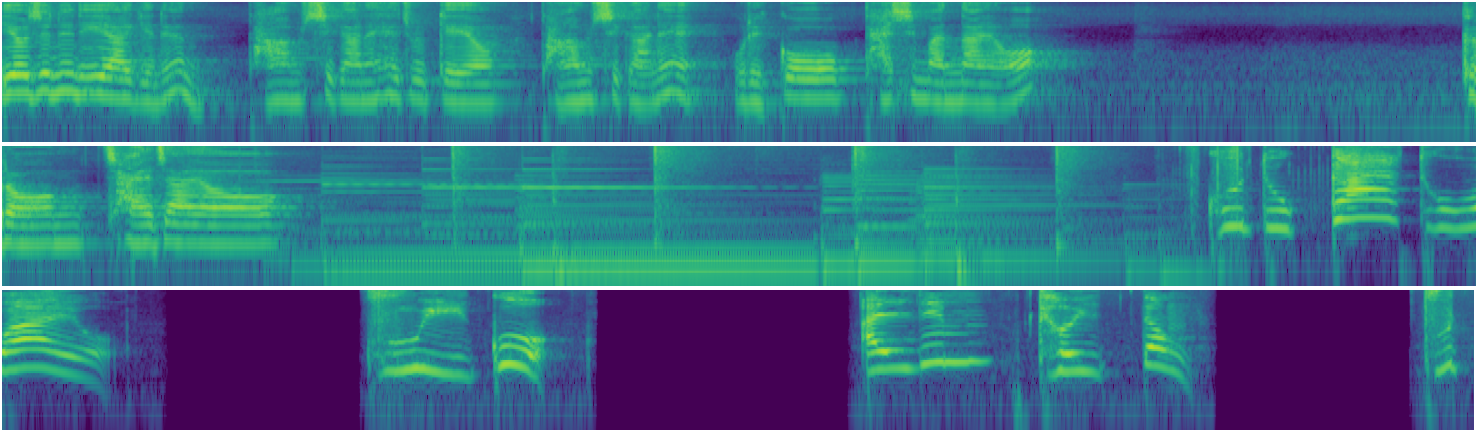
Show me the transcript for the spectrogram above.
이어지는 이야기는 다음 시간에 해줄게요. 다음 시간에 우리 꼭 다시 만나요. 그럼 잘 자요. 구독과 좋아요 그리고 알림 설정 부탁해요.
